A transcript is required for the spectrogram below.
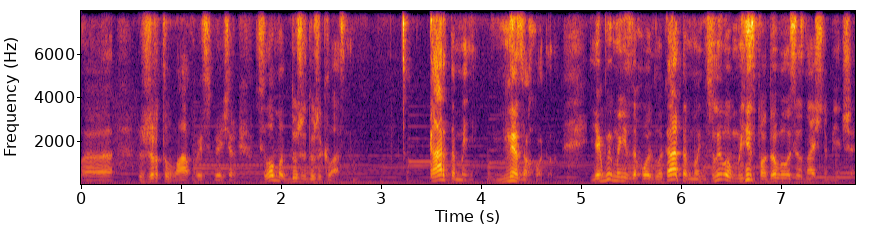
е, жартував весь вечір. В цілому дуже дуже класно. Карта мені не заходила. Якби мені заходила карта, можливо, мені сподобалося значно більше.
